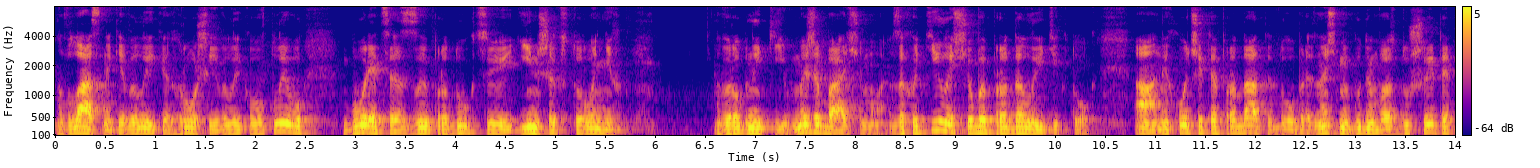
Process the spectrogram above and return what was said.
власники великих грошей і великого впливу борються з продукцією інших сторонніх виробників. Ми же бачимо, захотіли, щоб продали TikTok. А, не хочете продати? Добре, значить ми будемо вас душити,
